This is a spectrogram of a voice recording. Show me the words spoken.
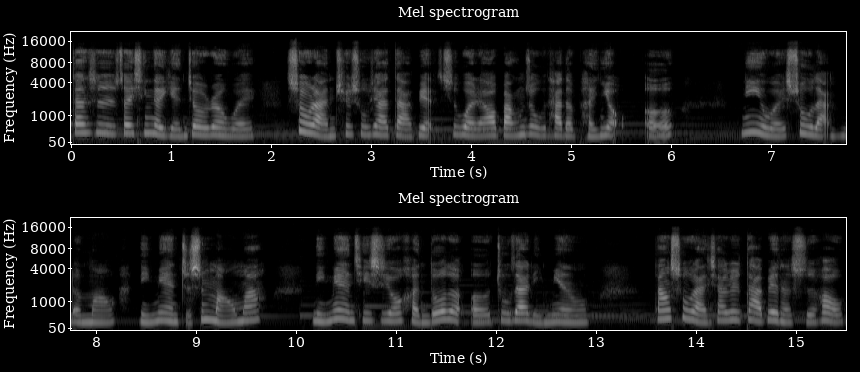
但是最新的研究认为，树懒去树下大便是为了要帮助他的朋友蛾。你以为树懒的毛里面只是毛吗？里面其实有很多的蛾住在里面哦。当树懒下去大便的时候，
